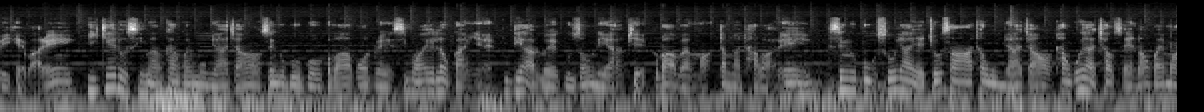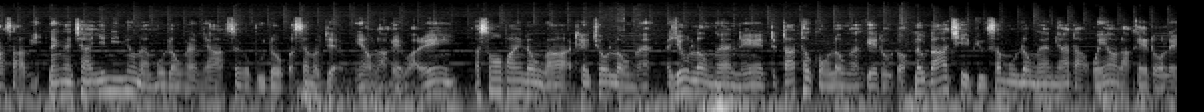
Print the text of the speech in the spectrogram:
ပေးခဲ့ပါတယ်။ဤကဲ့သို့စီမံခန့်ခွဲမှုများကြောင့်စင်ကာပူကိုကမ္ဘာပေါ်တွင်စီးပွားရေးလုပ်ကိုင်ရန်ဒုတိယအလွယ်ကူဆုံးနေရာအဖြစ်ကမ္ဘာ့ဘဏ်မှသတ်မှတ်ထားပါတယ်။စင်ကာပူအစိုးရရဲ့စ조사အားထုတ်မှုများကြောင့်1960နောက်ပိုင်းမှစပြီးနိုင်ငံခြားယင်းနှိမ့်မြုံနှံမှုလုပ်ငန်းများစင်ကာပူတို့အဆက်မပြတ်ဝင်ရောက်လာခဲ့ပါတယ်။အစောပိုင်းတုန်းကအထည်ချုပ်လုပ်ငန်းအယုတ်လုပ်ငန်းနဲ့တစ်သားထုတ်ကုန်လုပ်ငန်းကဲ့သို့သောလောက်သားအခြေပြုစက်မှုလုပ်ငန်းများတာဝင်ရောက်လာခဲ့တော့လေ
